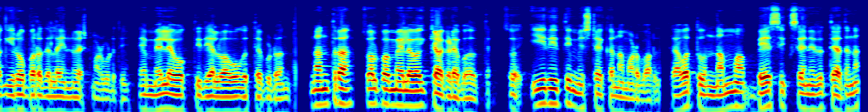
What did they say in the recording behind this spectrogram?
ಆಗ ಇರೋ ಬರೋದೆಲ್ಲ ಇನ್ವೆಸ್ಟ್ ಮಾಡ್ಬಿಡ್ತೀವಿ. ಮೇಲೆ ಹೋಗ್ತಿದೆಯಲ್ವಾ, ಹೋಗುತ್ತೆ ಬಿಡು ಅಂತ. ನಂತರ ಸ್ವಲ್ಪ ಮೇಲೆ ಹೋಗಿ ಕೆಳಗಡೆ ಬರುತ್ತೆ. ಸೊ ಈ ರೀತಿ ಮಿಸ್ಟೇಕ್ ಅನ್ನ ಮಾಡಬಾರ್ದು. ಯಾವತ್ತು ನಮ್ಮ ಬೇಸಿಕ್ಸ್ ಏನಿರುತ್ತೆ, ಅದನ್ನ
